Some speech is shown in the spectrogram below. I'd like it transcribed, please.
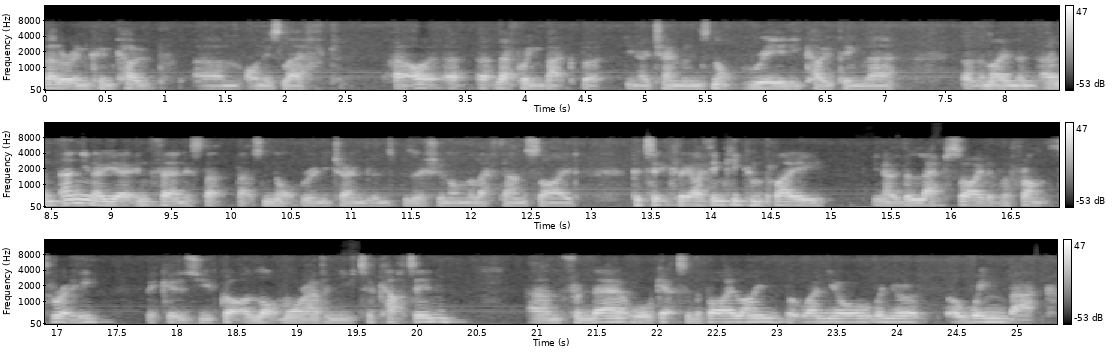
Bellerin can cope um, on his left, uh, uh, at left wing back, but you know Chamberlain's not really coping there at the moment. And and you know, yeah, in fairness, that that's not really Chamberlain's position on the left hand side, particularly. I think he can play, you know, the left side of a front three because you've got a lot more avenue to cut in um, from there or get to the byline. But when you're when you're a, a wing back,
